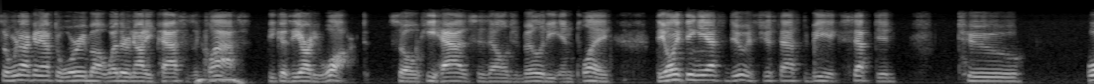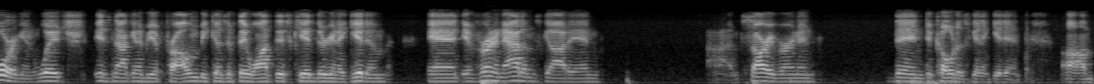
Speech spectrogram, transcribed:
so we're not going to have to worry about whether or not he passes a class because he already walked. So he has his eligibility in play. The only thing he has to do is just has to be accepted to Oregon, which is not going to be a problem because if they want this kid, they're going to get him. And if Vernon Adams got in, I'm sorry, Vernon, then Dakota's going to get in. Um,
